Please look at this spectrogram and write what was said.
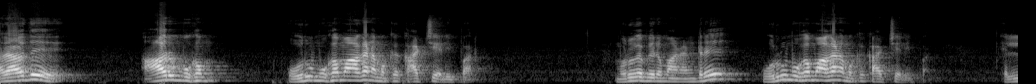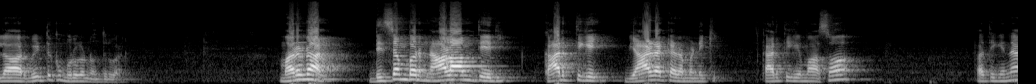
அதாவது ஆறுமுகம் ஒரு முகமாக நமக்கு காட்சி அளிப்பார். முருகப்பெருமான் அன்று ஒரு முகமாக நமக்கு காட்சி அளிப்பார். எல்லார் வீட்டுக்கும் முருகன் வந்துடுவார் மறுநாள் டிசம்பர் நாலாம் தேதி கார்த்திகை வியாழக்கிழமை அன்னைக்கு. கார்த்திகை மாதம் பார்த்திங்கன்னா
